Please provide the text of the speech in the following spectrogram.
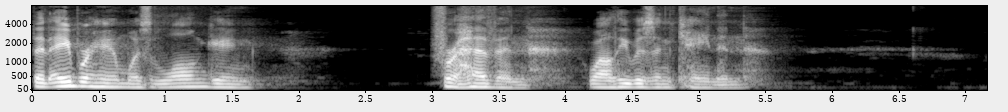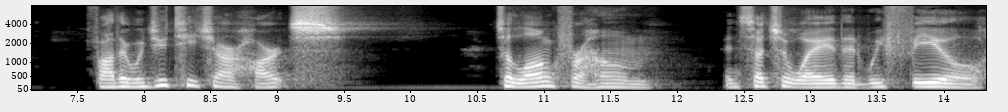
that Abraham was longing for heaven while he was in Canaan. Father, would you teach our hearts to long for home in such a way that we feel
